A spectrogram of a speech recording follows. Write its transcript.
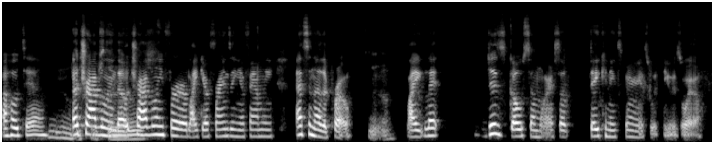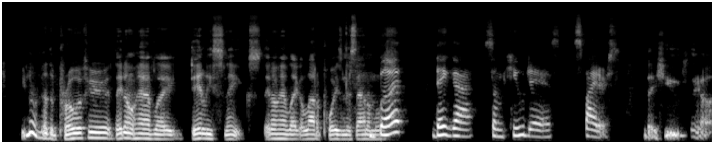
a hotel. Yeah, some traveling though, stairs. traveling for like your friends and your family, that's another pro. Yeah, Like let just go somewhere so they can experience with you as well. you know another pro of here. They don't have like deadly snakes. They don't have like a lot of poisonous animals. But they got some huge ass spiders. They huge. They are.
